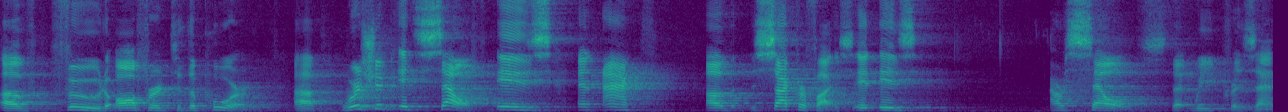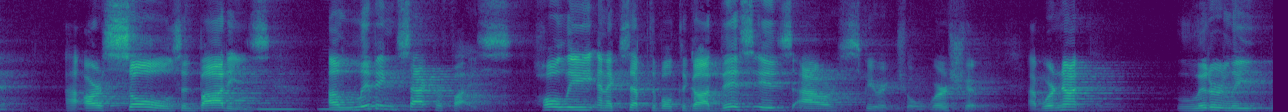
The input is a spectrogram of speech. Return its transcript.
of food offered to the poor. Uh, worship itself is an act of sacrifice, it is ourselves that we present uh, our souls and bodies, a living sacrifice, holy and acceptable to God. This is our spiritual worship. Uh, we're not literally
